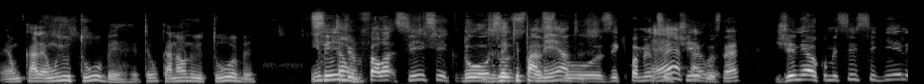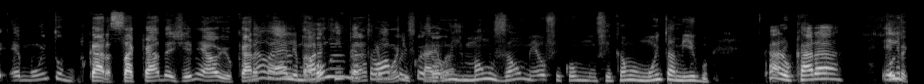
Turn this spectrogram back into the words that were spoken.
é um cara, é um youtuber, ele tem um canal no YouTube. Então, sim, já ouvi falar, sim, sim, do, dos, dos, equipamentos. dos equipamentos é, antigos, cara, né? Genial, eu comecei a seguir ele, é muito, cara, sacada genial. E o cara Não, tá, é, ele tá mora rolando, aqui em Petrópolis, né? um cara, é um irmãozão meu, ficou, ficamos muito amigos. Cara, o cara ele,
